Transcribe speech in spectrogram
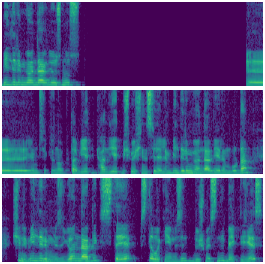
Bildirim gönder diyorsunuz. Ee, 28 nokta hadi 75'ini silelim. Bildirim gönder diyelim buradan. Şimdi bildirimimizi gönderdik. Siteye site bakiyemizin düşmesini bekleyeceğiz.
